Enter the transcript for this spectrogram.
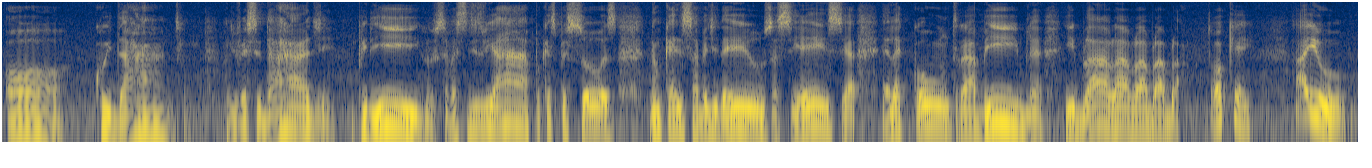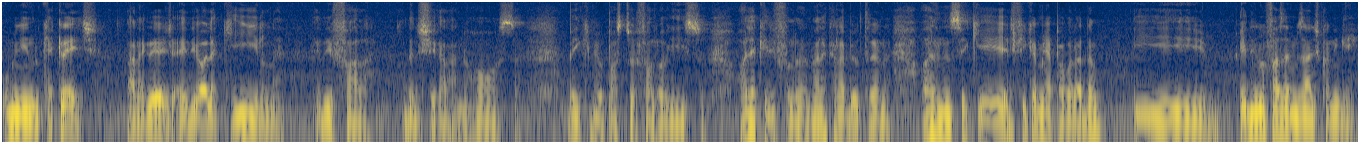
oh, cuidado, universidade, perigo, você vai se desviar, porque as pessoas não querem saber de Deus, a ciência, ela é contra a Bíblia e blá, blá, blá, blá, blá. Ok. Aí o, o menino que é crente, lá na igreja, ele olha aquilo, né? Ele fala, quando ele chega lá, nossa, bem que meu pastor falou isso, olha aquele fulano, olha aquela Beltrana, olha não sei o que, ele fica meio apavoradão e ele não faz amizade com ninguém.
